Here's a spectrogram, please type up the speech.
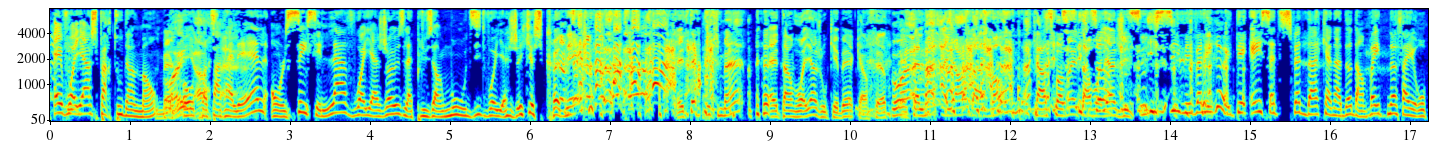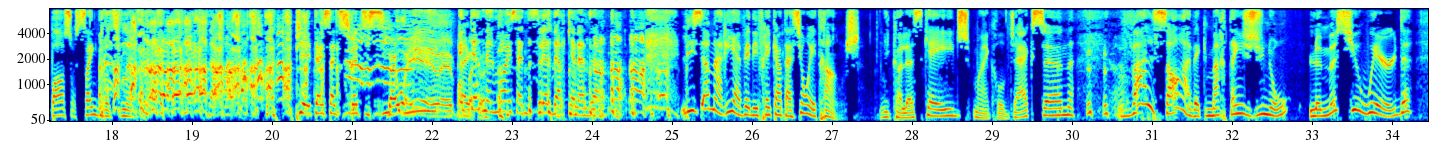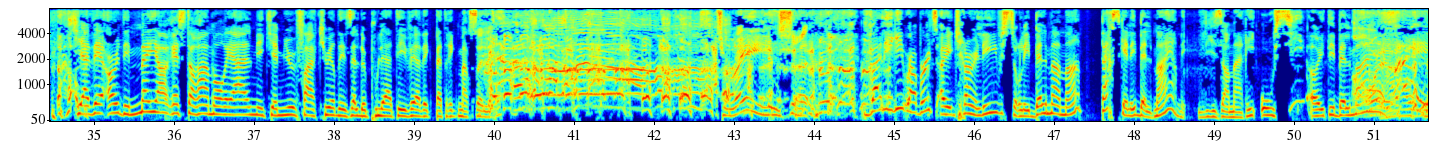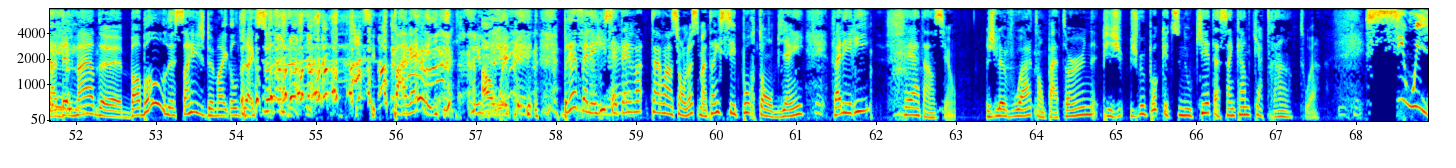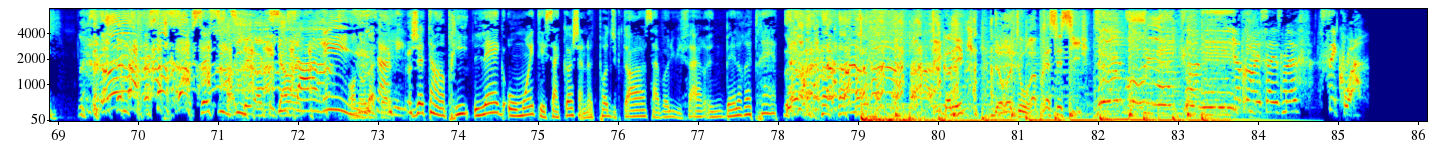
Elle voyage partout dans le monde. Ben oui, Autre ah, parallèle, on le sait, c'est la voyageuse la plus en maudit de voyager que je connais. Et techniquement, elle est en voyage au Québec, en fait. Elle est tellement ailleurs dans le monde qu'en ce moment, elle est en ça. voyage ici. Ici, mais Valérie a été insatisfaite d'Air Canada dans 29 aéroports sur 5 continents. Puis elle est insatisfaite ici. Ben oui, mal. Éternellement insatisfaite d'Air Canada. Lisa Marie avait des fréquentations étranges. Nicolas Cage, Michael Jackson. Val sort avec Martin Junot, le monsieur weird, qui avait un des meilleurs restaurants à Montréal, mais qui aime mieux faire cuire des ailes de poulet à TV avec Patrick Marcellet. Strange. Valérie Roberts a écrit un livre sur les belles mamans parce qu'elle est belle-mère, mais Lisa Marie aussi a été belle-mère. La belle-mère de Bubble, le singe de Michael Jackson. C'est pareil. Ah oui? Bref, Valérie, cette intervention-là ce matin, c'est pour ton bien. Valérie, fais attention. Je le vois, ton pattern, puis je, je veux pas que tu nous quittes à 54 ans, toi. Si oui, Ceci dit, si ça arrive, Si ça arrive. je t'en prie, lègue au moins tes sacoches à notre producteur, ça va lui faire une belle retraite. Les comiques, de retour après ceci. 96.9, c'est quoi?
